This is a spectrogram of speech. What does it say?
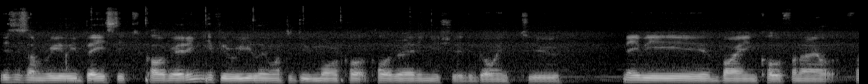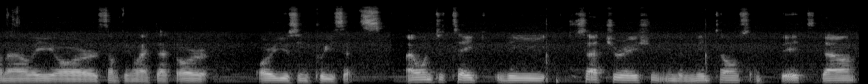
This is some really basic color grading. If you really want to do more color, grading, you should go into maybe buying color finale or something like that, or or using presets. I want to take the saturation in the midtones a bit down.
